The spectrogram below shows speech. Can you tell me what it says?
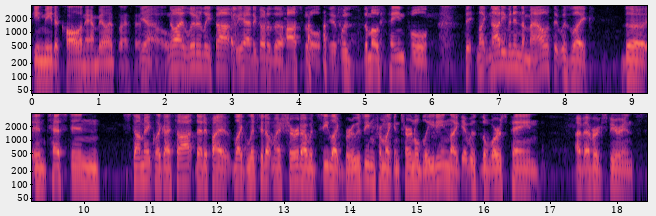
begging me to call an ambulance, and I said Yeah, no. no, I literally thought we had to go to the hospital. it was the most painful, th- like not even in the mouth. It was like the intestine stomach like i thought that if i like lifted up my shirt i would see like bruising from like internal bleeding like it was the worst pain i've ever experienced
